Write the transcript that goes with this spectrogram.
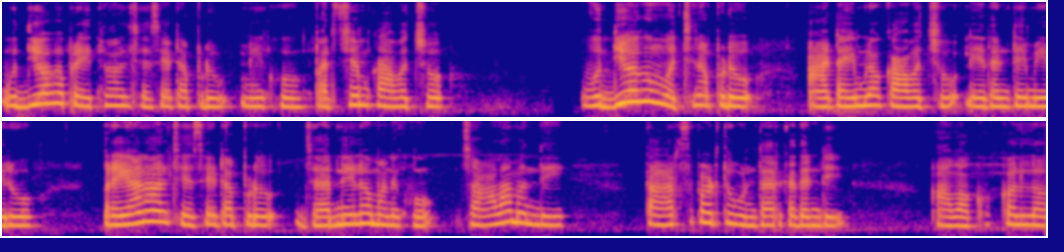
ఉద్యోగ ప్రయత్నాలు చేసేటప్పుడు మీకు పరిచయం కావచ్చు. ఉద్యోగం వచ్చినప్పుడు ఆ టైంలో కావచ్చు లేదంటే మీరు ప్రయాణాలు చేసేటప్పుడు జర్నీలో మనకు చాలామంది తారసపడుతూ ఉంటారు కదండి. ఆ ఒక్కొక్కల్లో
